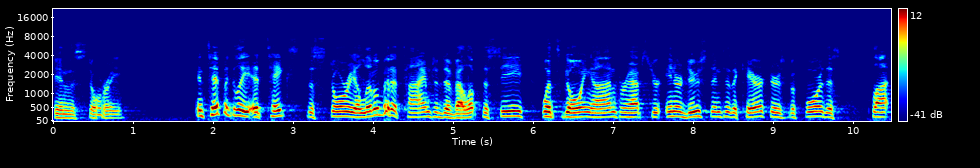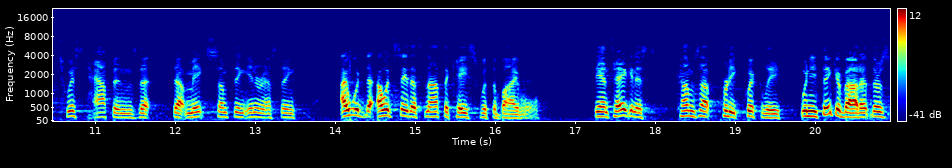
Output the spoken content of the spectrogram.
in the story. And typically it takes the story a little bit of time to develop to see what's going on. Perhaps you're introduced into the characters before this plot twist happens that, that makes something interesting. I would, I would say that's not the case with the Bible. The antagonist comes up pretty quickly. When you think about it, there's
